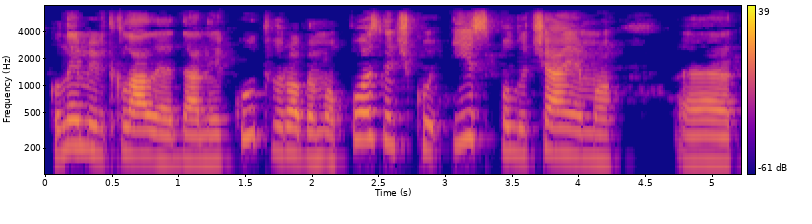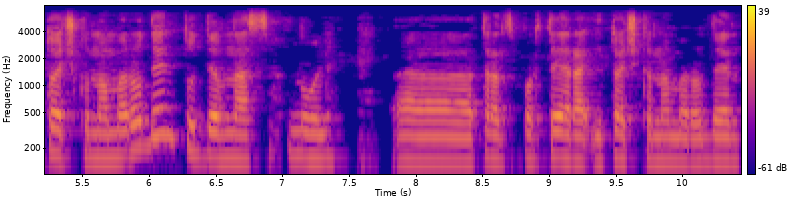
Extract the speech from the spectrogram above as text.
Коли ми відклали даний кут, робимо позначку і сполучаємо е, точку номер 1 тут де в нас 0 е, транспортира і точка номер 1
